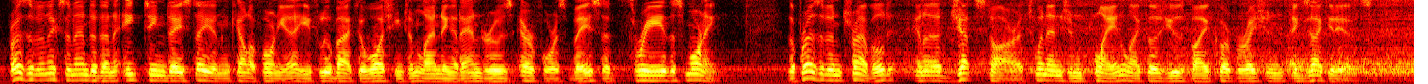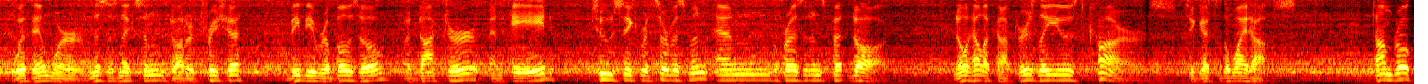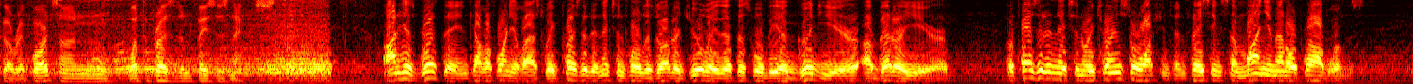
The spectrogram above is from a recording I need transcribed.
President Nixon ended an 18 day stay in California. He flew back to Washington, landing at Andrews Air Force Base at 3 this morning. The president traveled in a Jetstar, a twin engine plane like those used by corporation executives. With him were Mrs. Nixon, daughter Tricia, Bebe Rebozo, a doctor, an aide, two Secret Servicemen, and the president's pet dog. No helicopters, they used cars to get to the White House. Tom Brokaw reports on what the president faces next. On his birthday in California last week, President Nixon told his daughter Julie that this will be a good year, a better year. But President Nixon returns to Washington facing some monumental problems.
